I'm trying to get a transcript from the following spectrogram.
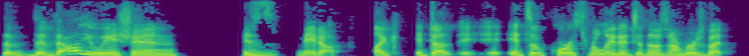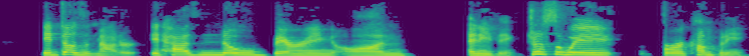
The, the valuation is made up. Like it does, it, it's of course related to those numbers, but it doesn't matter. It has no bearing on anything. Just the way for a company,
